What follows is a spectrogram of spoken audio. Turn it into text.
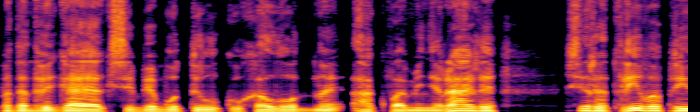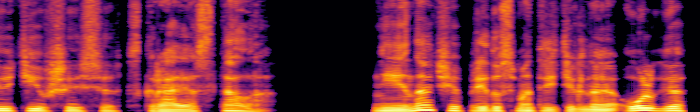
пододвигая к себе бутылку холодной акваминерали, сиротливо приютившейся с края стола. Не иначе предусмотрительная Ольга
